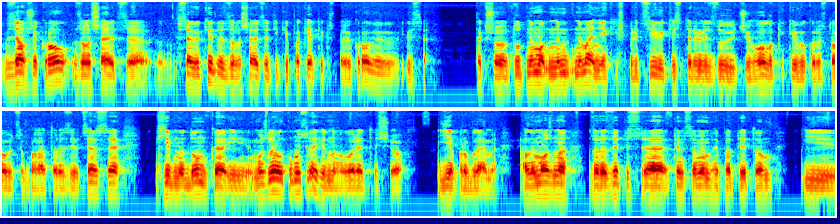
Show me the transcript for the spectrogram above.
взявши кров, залишається, все викидують, залишається тільки пакетик з тою кров'ю і все. Так що тут нема, немає ніяких шприців, які стерилізують, чи голок, які використовуються багато разів. Це все хібна думка, і можливо комусь вигідно говорити, що є проблеми, але можна заразитися тим самим гепатитом і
